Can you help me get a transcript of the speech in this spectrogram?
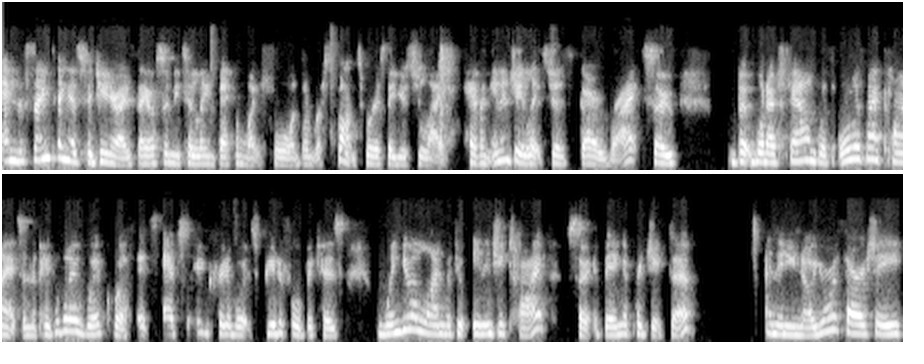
and the same thing is for generators. They also need to lean back and wait for the response, whereas they're used to like have an energy, let's just go, right? So, but what I've found with all of my clients and the people that I work with, it's absolutely incredible. It's beautiful because when you align with your energy type, so being a projector, and then you know your authority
